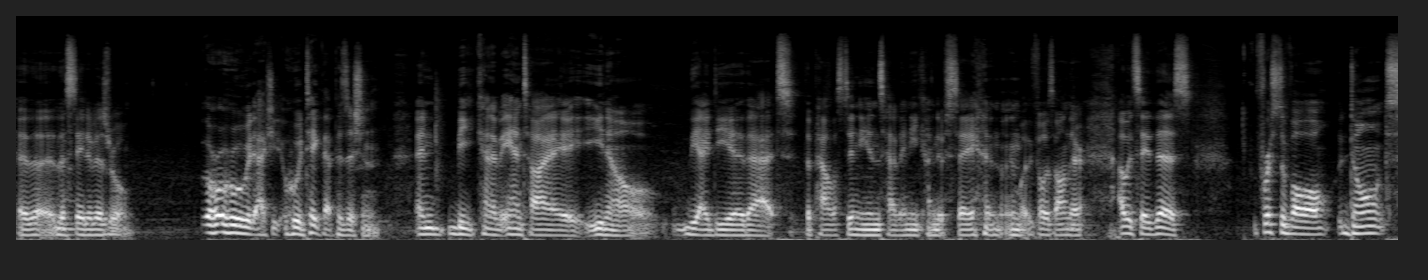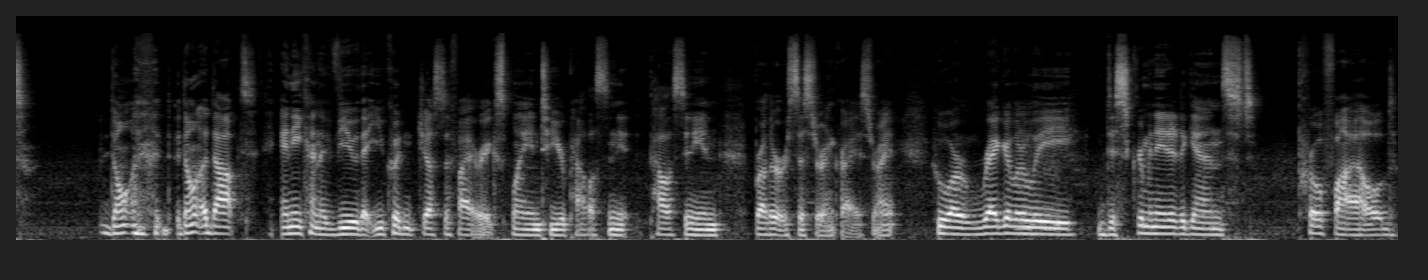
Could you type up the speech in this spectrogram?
the, the state of Israel, or who would actually who would take that position and be kind of anti you know the idea that the Palestinians have any kind of say in, in what goes on there. I would say this: first of all, don't don't don't adopt any kind of view that you couldn't justify or explain to your Palestinian Palestinian brother or sister in Christ, right? Who are regularly discriminated against, profiled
